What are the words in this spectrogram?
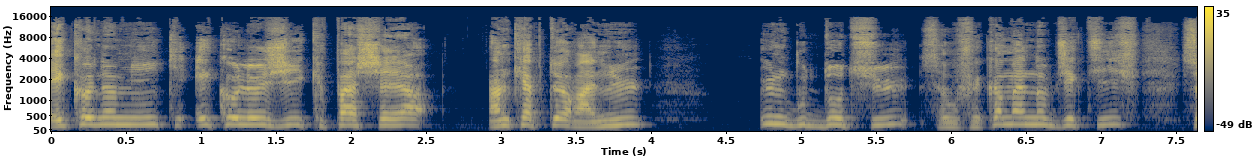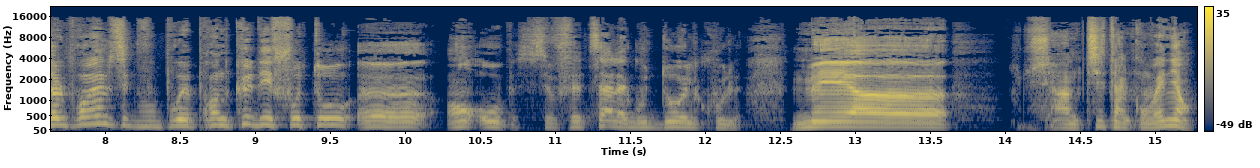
économique, écologique, pas cher, un capteur à nu, une goutte d'eau dessus, ça vous fait comme un objectif. Seul problème, c'est que vous pouvez prendre que des photos euh, en haut. Si vous faites ça, la goutte d'eau, elle coule. Mais euh, c'est un petit inconvénient.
